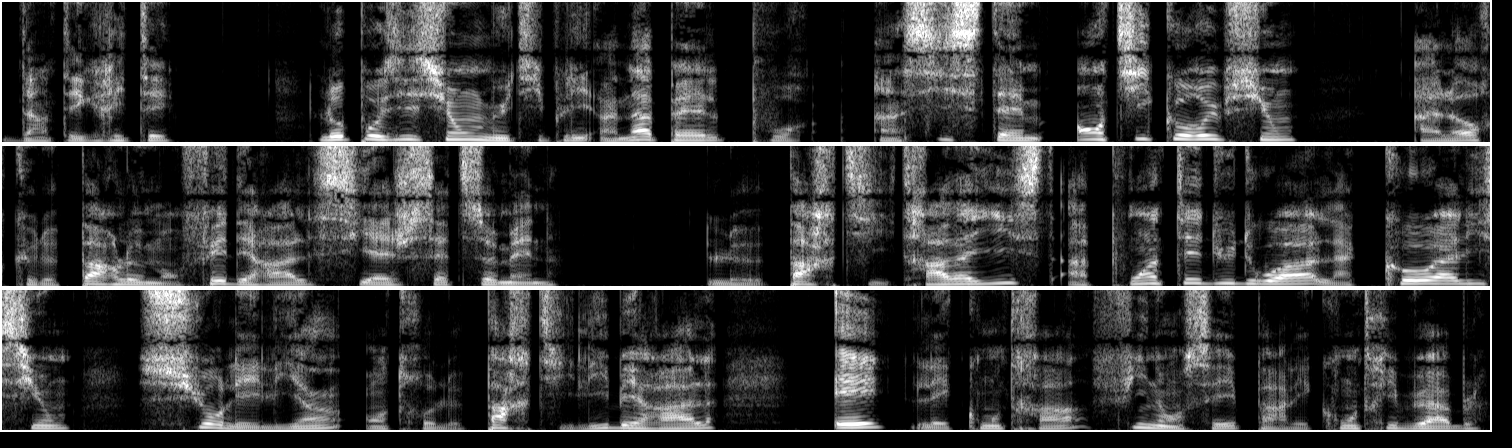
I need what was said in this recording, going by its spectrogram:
d'intégrité. L'opposition multiplie un appel pour un système anticorruption alors que le Parlement fédéral siège cette semaine. Le Parti travailliste a pointé du doigt la coalition sur les liens entre le Parti libéral et les contrats financés par les contribuables.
